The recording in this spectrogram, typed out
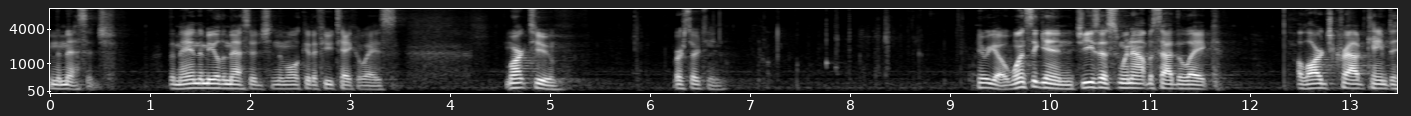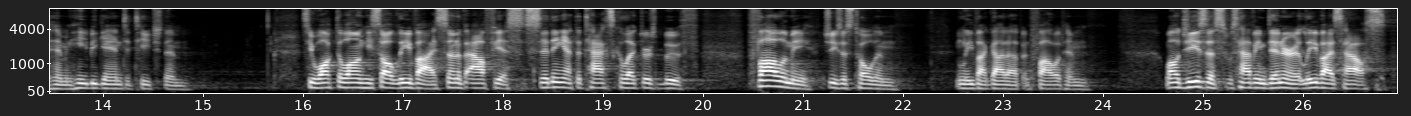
and the message. The man, the meal, the message, and then we'll look at a few takeaways. Mark 2, verse 13. Here we go. Once again, Jesus went out beside the lake a large crowd came to him and he began to teach them. As he walked along, he saw Levi, son of Alphaeus, sitting at the tax collector's booth. Follow me, Jesus told him. And Levi got up and followed him. While Jesus was having dinner at Levi's house,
